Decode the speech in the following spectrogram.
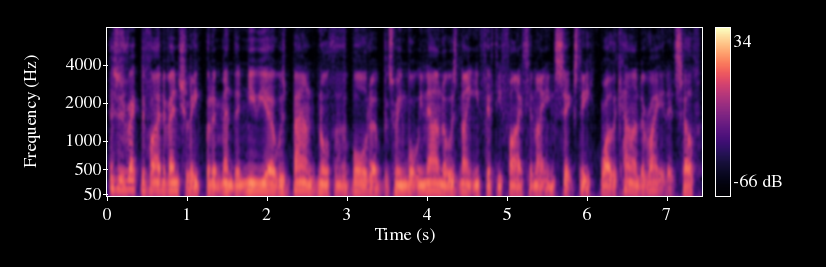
This was rectified eventually, but it meant that New Year was banned north of the border between what we now know as 1955 to 1960, while the calendar righted itself.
